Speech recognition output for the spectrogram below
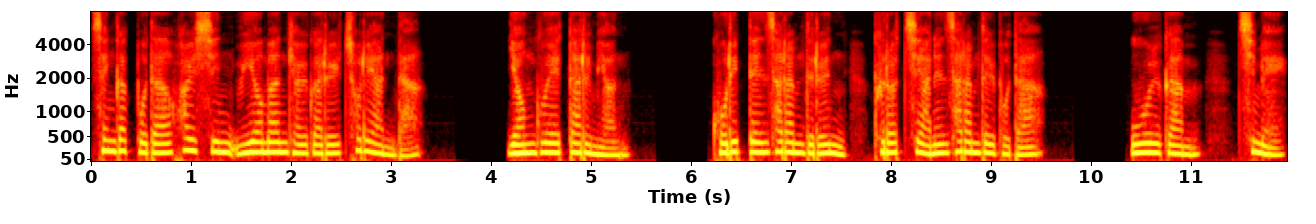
생각보다 훨씬 위험한 결과를 초래한다. 연구에 따르면 고립된 사람들은 그렇지 않은 사람들보다 우울감, 치매,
